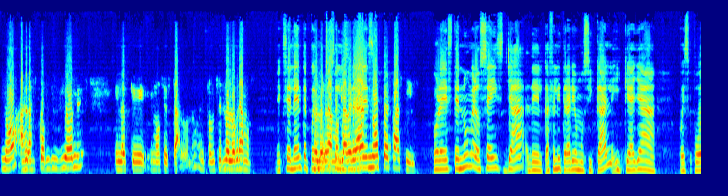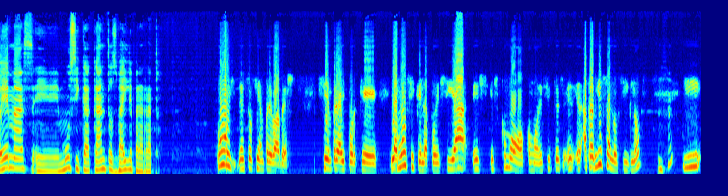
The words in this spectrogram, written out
¿no? A las condiciones en las que hemos estado, ¿no? Entonces lo logramos. Excelente, pues lo logramos. La verdad no fue fácil. Por este número 6 ya del Café Literario Musical y que haya pues poemas, eh, música, cantos, baile para rato. Uy, eso siempre va a haber. Siempre hay porque la música y la poesía es, es como, como decirte, atraviesa los siglos y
